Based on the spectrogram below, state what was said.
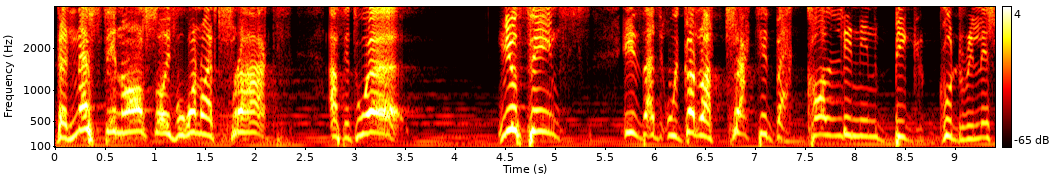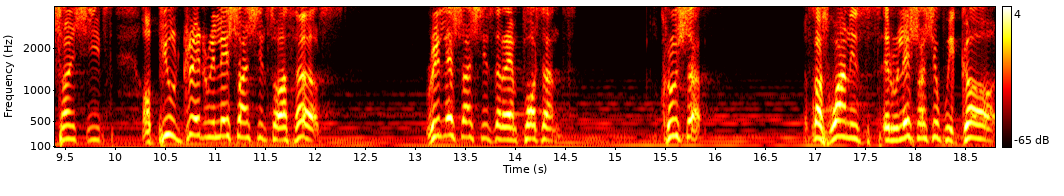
The next thing also, if we want to attract, as it were, new things, is that we got to attract it by calling in big, good relationships or build great relationships ourselves. Relationships that are important, crucial. Of course, one is a relationship with God,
